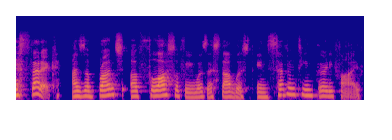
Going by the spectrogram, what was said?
aesthetic as a branch of philosophy was established in 1735,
